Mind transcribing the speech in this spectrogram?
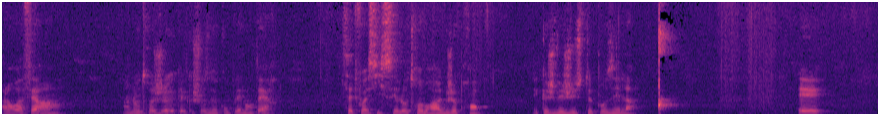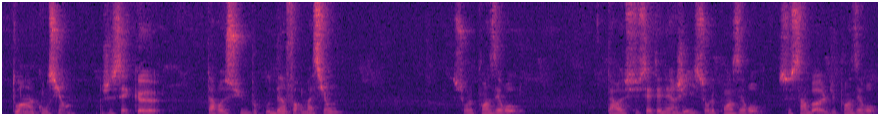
Alors on va faire un, un autre jeu, quelque chose de complémentaire. Cette fois-ci, c'est l'autre bras que je prends et que je vais juste poser là. Et toi, inconscient, je sais que tu as reçu beaucoup d'informations sur le point zéro. Tu as reçu cette énergie sur le point zéro, ce symbole du point zéro.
